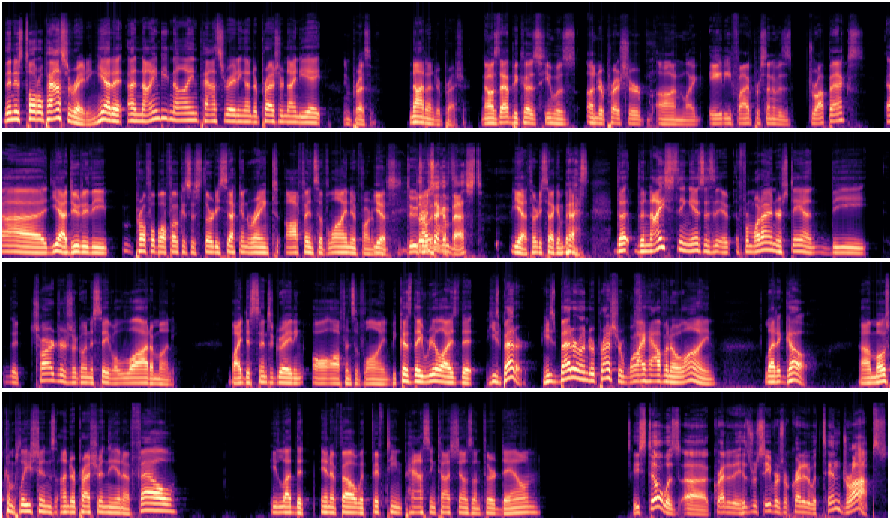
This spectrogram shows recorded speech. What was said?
than his total passer rating. He had a, a 99 passer rating under pressure, 98 Impressive. not under pressure. Now is that because he was under pressure on like eighty five percent of his dropbacks? Uh, yeah, due to the Pro Football Focus is 32nd ranked offensive line in front of him. Yes, dude. Thirty second best. Yeah, 32nd best. The the nice thing is is it, from what I understand, the the Chargers are going to save a lot of money by disintegrating all offensive line because they realize that he's better. He's better under pressure. Why have an O line? Let it go. Uh, most completions under pressure in the NFL. He led the NFL with 15 passing touchdowns on third down. He still was uh, credited. His receivers were credited with ten drops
